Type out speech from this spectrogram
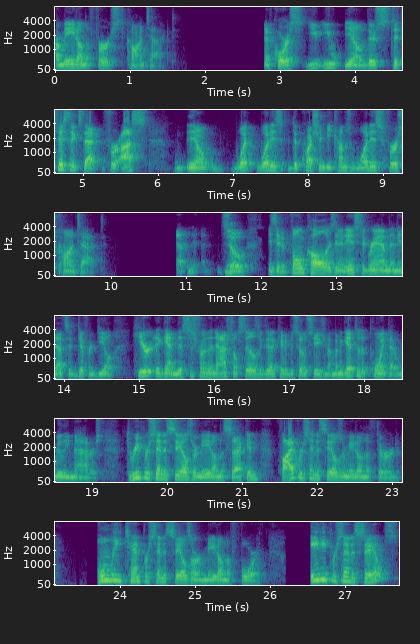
are made on the first contact. And of course, you you you know, there's statistics that for us, you know, what what is the question becomes what is first contact? So yeah. is it a phone call? Is it an Instagram? I mean, that's a different deal. Here again, this is from the National Sales Executive Association. I'm going to get to the point that really matters. 3% of sales are made on the second, 5% of sales are made on the third, only 10% of sales are made on the fourth. 80% of sales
